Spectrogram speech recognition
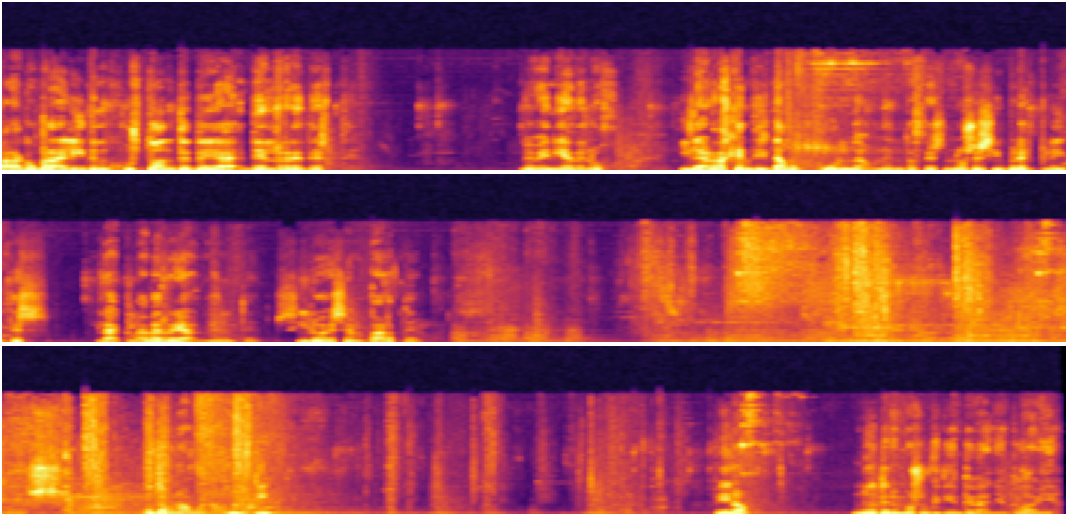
Para comprar el ítem justo antes del red este. Me venía de lujo. Y la verdad es que necesitamos cooldown, ¿eh? Entonces no sé si Breastplate es la clave realmente. Sí lo es en parte. Pues, una buena ulti. Pero no tenemos suficiente daño todavía.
